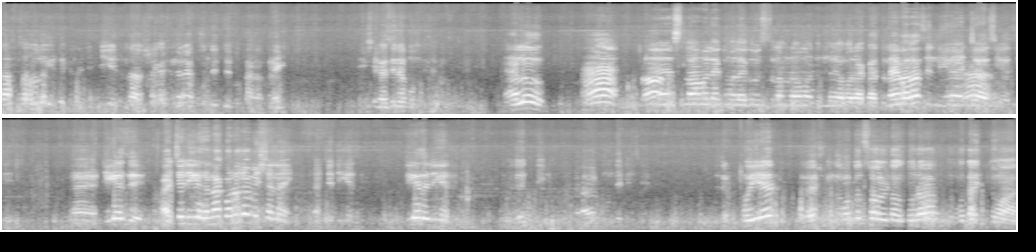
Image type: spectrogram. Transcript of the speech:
কাজটা হলো কি দেখেন ঠিক আছে দাদা শেখ হাসিনা ফোন দিতে হবে খারাপ ভাই? শেখ হাসিনা ফোন দিতে হ্যালো? হ্যাঁ আসসালামু আলাইকুম ওয়ালাইকুম আসসালাম রহমতুল্লাহি ওয়া বারাকাতুহু। নাই ভালো আছেন আচ্ছা আছি আছি। হ্যাঁ ঠিক আছে। আচ্ছা ঠিক আছে না কোনো সমস্যা নাই। আচ্ছা ঠিক আছে। ঠিক আছে ঠিক আছে। বুঝেছি আমি ফোন দিতেছি কইয়ের সুন্দর মতো চল টল তোরা তোকে দায়িত্ব তোমার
